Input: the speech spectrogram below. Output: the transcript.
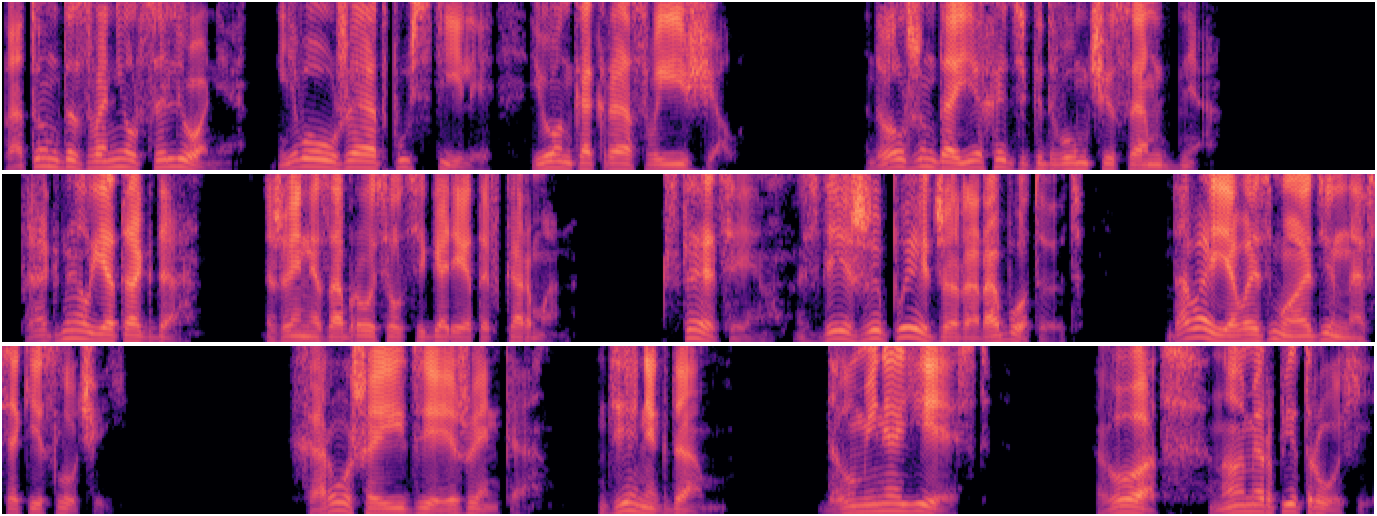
Потом дозвонился Лене. Его уже отпустили, и он как раз выезжал. Должен доехать к двум часам дня. Погнал я тогда. Женя забросил сигареты в карман. Кстати, здесь же пейджеры работают. Давай я возьму один на всякий случай. Хорошая идея, Женька. Денег дам. Да у меня есть. Вот, номер Петрухи.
